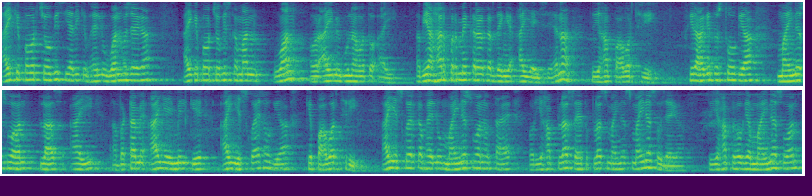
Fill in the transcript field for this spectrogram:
आई के पावर चौबीस यानी कि वैल्यू वन हो जाएगा। आई के पावर चौबीस का मान वन और आई में गुना हो तो आई। अब यहाँ हर पर में करण कर देंगे आई आई से, है ना? तो यहाँ पावर थ्री फिर आगे दोस्तों हो गया माइनस वन प्लस आई बटा में आई आई मिल के आई स्क्वायर हो गया के पावर थ्री आई स्क्वायर का वैल्यू माइनस वन होता है और यहाँ प्लस है तो प्लस माइनस माइनस हो जाएगा। तो यहाँ पे हो गया माइनस वन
